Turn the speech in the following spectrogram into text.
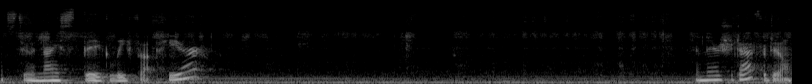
Let's do a nice big leaf up here. And there's your daffodil.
